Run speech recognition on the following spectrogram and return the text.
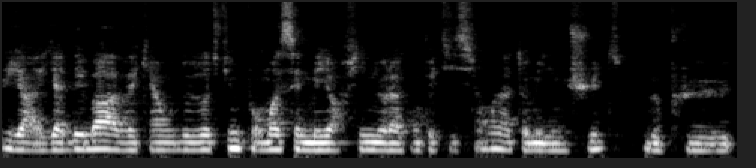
il y, y a débat avec un ou deux autres films. Pour moi, c'est le meilleur film de la compétition, Anatomie d'une chute, le plus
